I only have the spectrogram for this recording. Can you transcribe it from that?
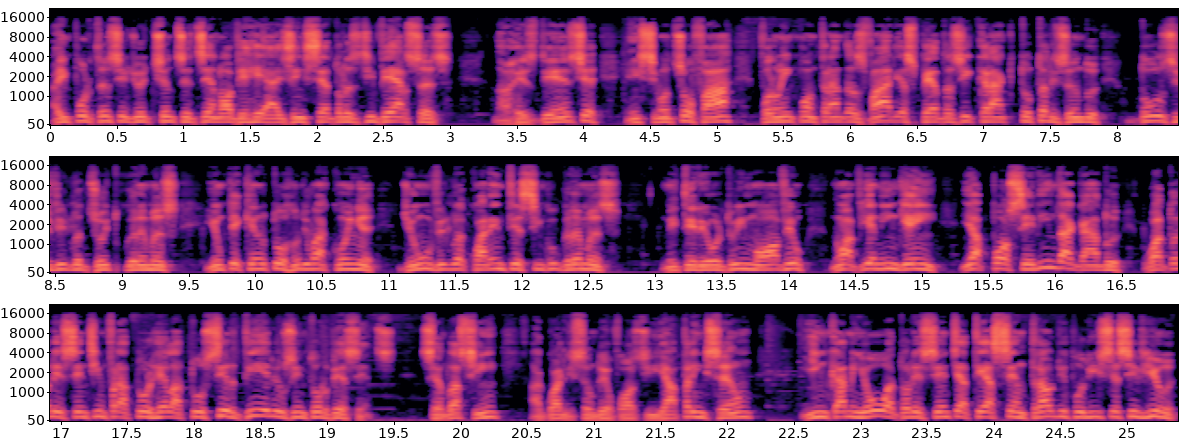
a importância de 819 reais em cédulas diversas. Na residência, em cima do sofá, foram encontradas várias pedras de crack, totalizando 12,18 gramas e um pequeno torrão de maconha de 1,45 gramas. No interior do imóvel não havia ninguém e, após ser indagado, o adolescente infrator relatou dele os entorpecentes. Sendo assim, a guarnição deu voz de apreensão e encaminhou o adolescente até a Central de Polícia Civil.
